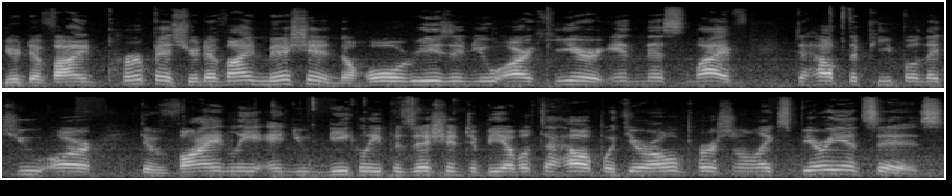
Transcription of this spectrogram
your divine purpose, your divine mission, the whole reason you are here in this life to help the people that you are divinely and uniquely positioned to be able to help with your own personal experiences.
